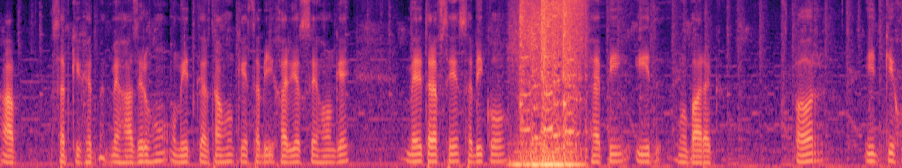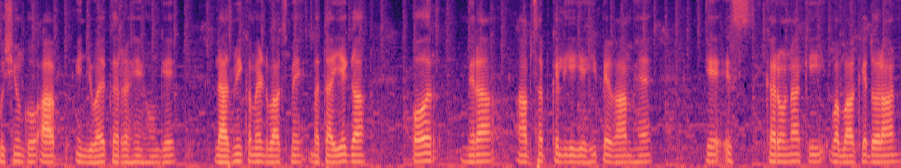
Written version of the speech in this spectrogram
आप सबकी खिदमत में हाज़िर हूँ। उम्मीद करता हूँ कि सभी खैरियत से होंगे। मेरी तरफ़ से सभी को हैप्पी ईद मुबारक। और ईद की खुशियों को आप इंजॉय कर रहे होंगे। लाजमी कमेंट बॉक्स में बताइएगा। और मेरा आप सब के लिए यही पैगाम है कि इस करोना की वबा के दौरान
